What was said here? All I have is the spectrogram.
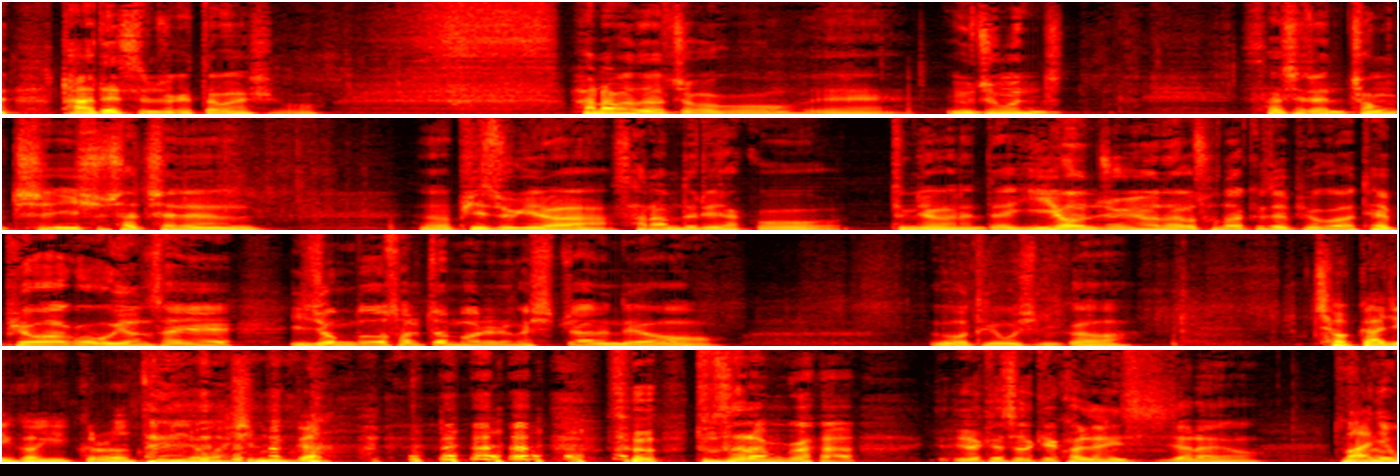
다 됐으면 좋겠다고 하시고. 하나만 더 여쭤보고, 예. 요즘은 사실은 정치 이슈 자체는 어, 비수기라 사람들이 자꾸 등장하는데 이현주 의원하고 손학규 대표가 대표하고 의원 사이에 이 정도 설전 벌이는 건 쉽지 않은데요. 이거 어떻게 보십니까? 저까지 거기 끌어들이려고 하십니까? 두, 두 사람과 이렇게 저렇게 관련이 있으시잖아요. 두 많이 사람-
